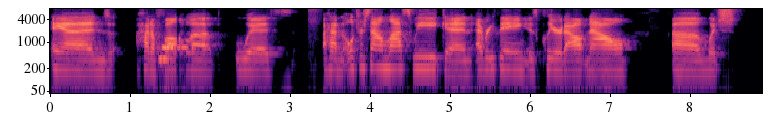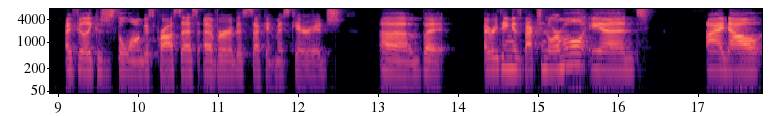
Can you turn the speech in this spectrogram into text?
And had to follow up with, I had an ultrasound last week and everything is cleared out now, um, which I feel like is just the longest process ever, this second miscarriage. Um, but everything is back to normal and I now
